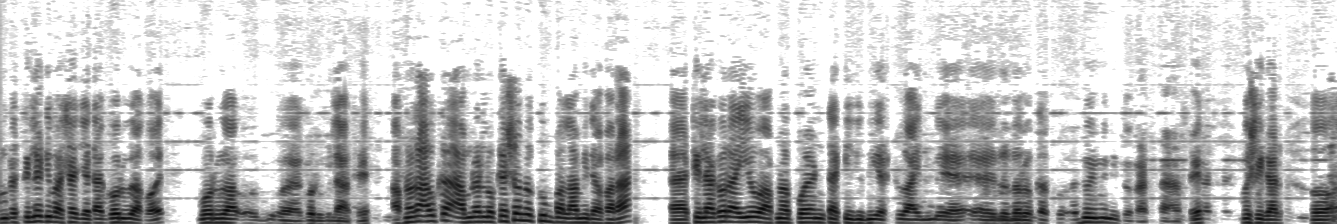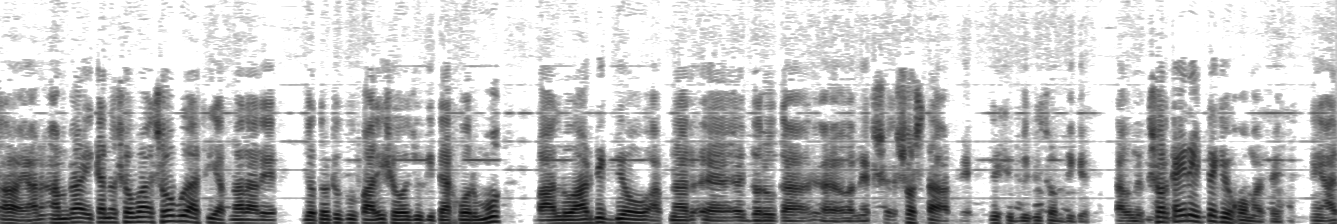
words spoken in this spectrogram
আমরা সিলেটি ভাষায় যেটা গরুয়া হয় গরুয়া গরুগুলা আছে। আপনারা আউকা আমরা লোকেশনও খুব ভালো মিরাপাড়া টিলাগর আইও আপনার পয়েন্টটা কি যদি একটু ধরো দুই মিনিটের রাস্তা আছে কুশিঘাট আর আমরা এখানে সবাই সব আছি আপনার আরে যতটুকু পারি সহযোগিতা কর্ম। বা লোয়ার দিক দিয়েও আপনার দরকা অনেক সস্তা আছে রিসিভ বেশি সব দিকে। তাহলে সরকারি রেট থেকেও কম আছে। আর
